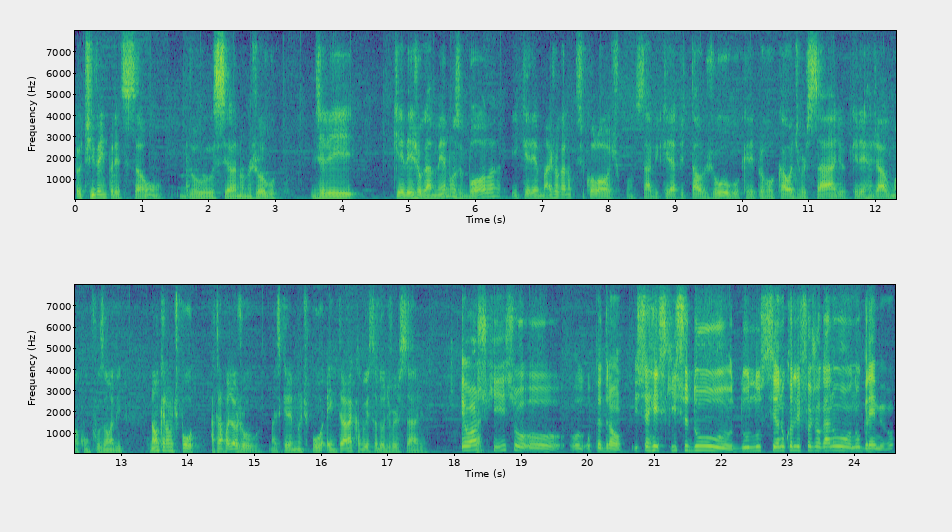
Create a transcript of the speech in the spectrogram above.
Eu tive a impressão do Luciano no jogo de ele querer jogar menos bola e querer mais jogar no psicológico, sabe? Querer apitar o jogo, querer provocar o adversário, querer arranjar alguma confusão ali. Não querendo, tipo, atrapalhar o jogo, mas querendo, tipo, entrar na cabeça do adversário. Eu acho que isso, o, o, o, Pedrão, isso é resquício do, do Luciano quando ele foi jogar no, no Grêmio, viu?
